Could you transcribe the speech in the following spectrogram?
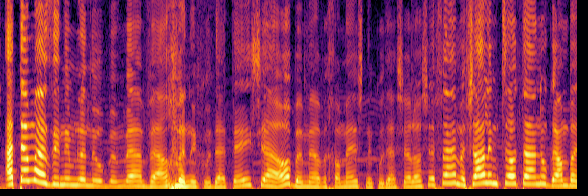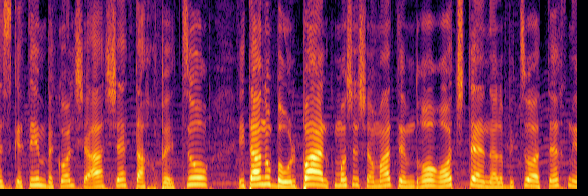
אתם מאזינים לנו ב-104.9 או ב-105.3 FM. אפשר למצוא אותנו גם בהסכתים בכל שעה שתחפצו. איתנו באולפן, כמו ששמעתם, דרור רוטשטיין על הביצוע הטכני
